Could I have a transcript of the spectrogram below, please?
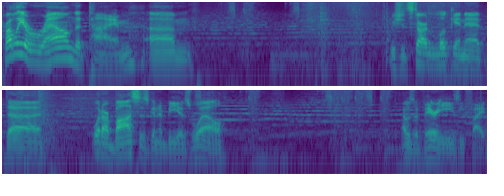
Probably around the time um, we should start looking at uh, what our boss is going to be as well. That was a very easy fight.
